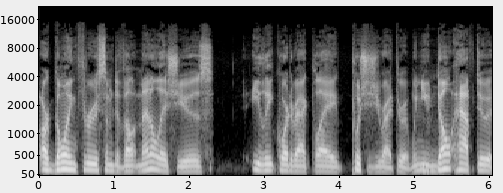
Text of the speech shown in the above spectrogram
are going through some developmental issues, elite quarterback play pushes you right through it. When Mm-hmm. you don't have to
